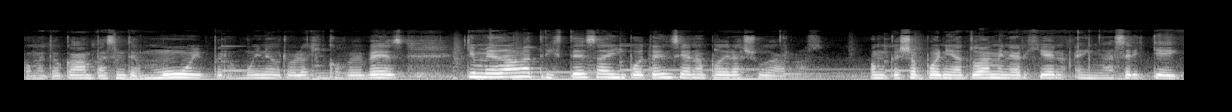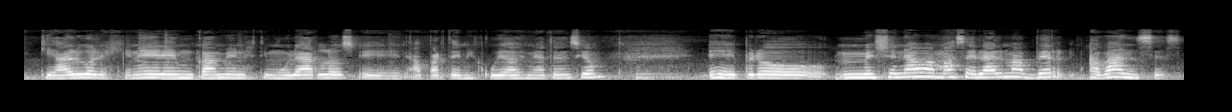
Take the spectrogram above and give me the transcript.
o me tocaban pacientes muy, pero muy neurológicos bebés, que me daba tristeza e impotencia no poder ayudarlos. Aunque yo ponía toda mi energía en, hacer que, algo les genere un cambio, en estimularlos, eh, aparte de mis cuidados y mi atención, eh, pero me llenaba más el alma ver avances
